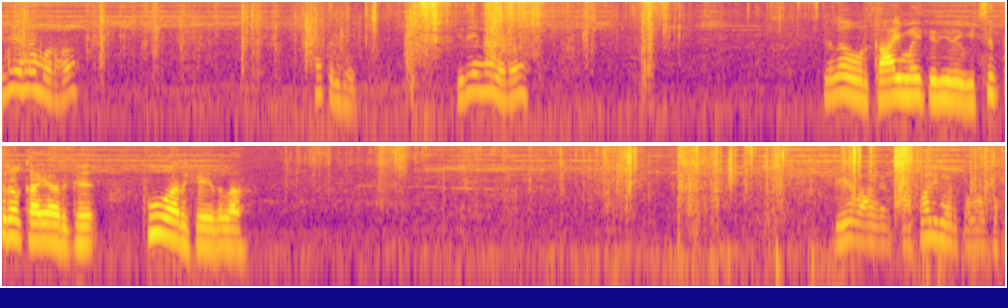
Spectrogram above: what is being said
இது என்ன மரம்? தெரிஞ்சு தெரியும்? இது என்ன மரம்? இதெல்லாம் ஒரு காய் மாதிரி தெரியுது. விசித்திர காயாக இருக்குது பூவாக இருக்குது இதெல்லாம். இதே வாங்க பப்பாளி மரத்தை பார்ப்போம்.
